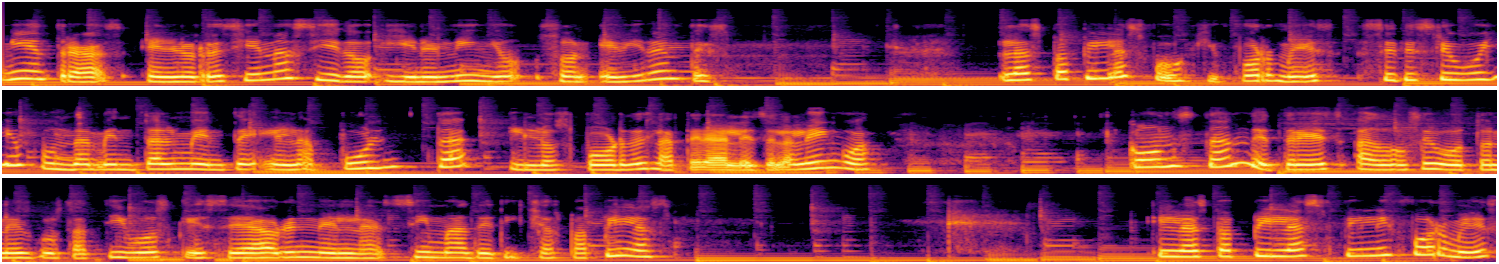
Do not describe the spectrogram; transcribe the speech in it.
mientras en el recién nacido y en el niño son evidentes. Las papilas fungiformes se distribuyen fundamentalmente en la punta y los bordes laterales de la lengua, Constan de 3 a 12 botones gustativos que se abren en la cima de dichas papilas. Las papilas filiformes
